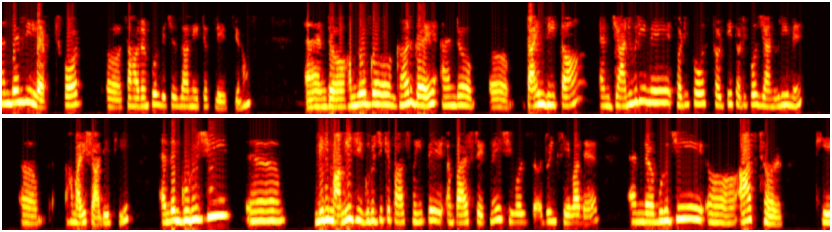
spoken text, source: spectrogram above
and then we left for Saharanpur which is our native place you know and हम लोग घर गए एंड टाइम बीता एंड जनवरी में thirty first thirty thirty first जनवरी में uh, हमारी शादी थी एंड देन गुरु जी मेरी मामी जी गुरु जी के पास वहीं पे एम्पायर स्टेट में she was doing seva there and गुरु जी आस्ट हर कि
